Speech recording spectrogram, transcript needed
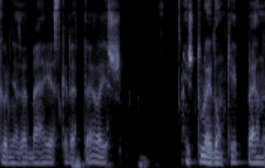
környezetben helyezkedett el, és és tulajdonképpen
